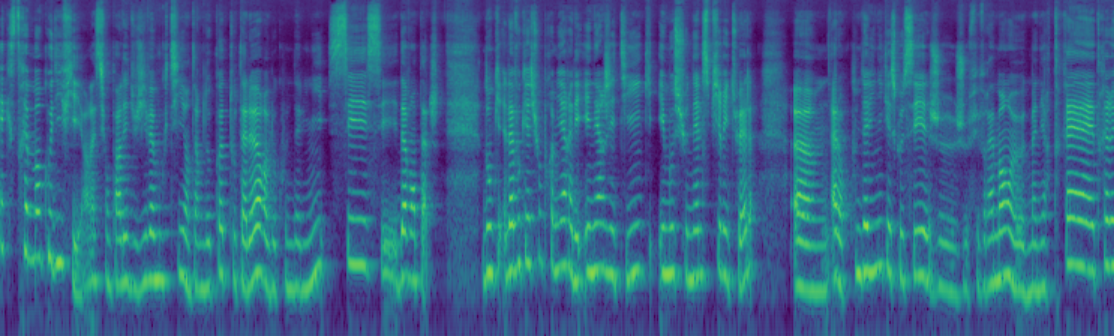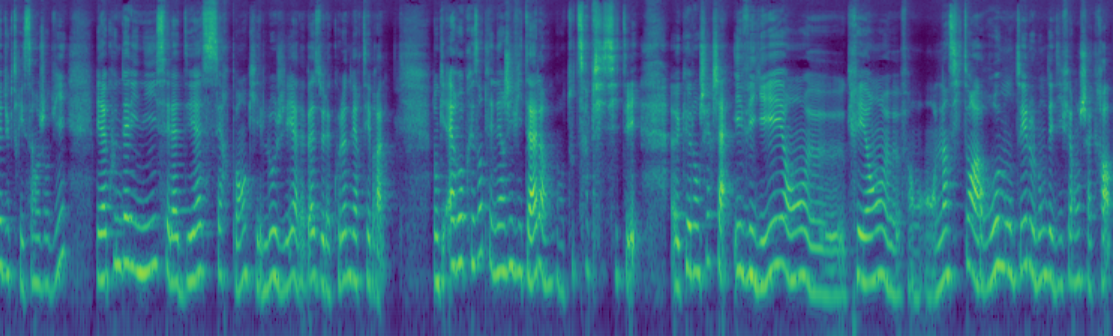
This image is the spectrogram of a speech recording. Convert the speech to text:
extrêmement codifié. Là, si on parlait du Jivamukti en termes de code tout à l'heure, le Kundalini, c'est davantage. Donc la vocation première, elle est énergétique, émotionnelle, spirituelle. Euh, alors, Kundalini, qu'est-ce que c'est? Je, fais vraiment euh, de manière très, réductrice hein, aujourd'hui. Mais la Kundalini, c'est la déesse serpent qui est logée à la base de la colonne vertébrale. Donc elle représente l'énergie vitale, hein, en toute simplicité, euh, que l'on cherche à éveiller en euh, créant, euh, enfin en, l'incitant à remonter le long des différents chakras,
